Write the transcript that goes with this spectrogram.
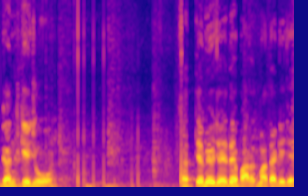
ગંદકી જુઓ. સત્યમેવ જયતે ભારત માતા કી જય.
